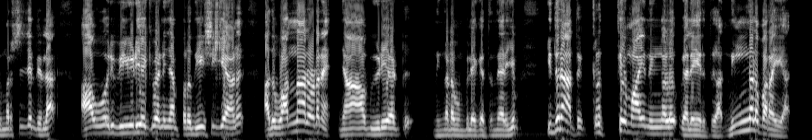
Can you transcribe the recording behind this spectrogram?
വിമർശിച്ചിട്ടില്ല. ആ ഒരു വീഡിയോയ്ക്ക് വേണ്ടി ഞാൻ പ്രതീക്ഷിക്കുകയാണ്. അത് വന്നാൽ ഉടനെ ഞാൻ ആ വീഡിയോ ആയിട്ട് നിങ്ങളുടെ മുമ്പിലേക്ക് എത്തുന്നതായിരിക്കും. ഇതിനകത്ത് കൃത്യമായി നിങ്ങൾ വിലയിരുത്തുക. നിങ്ങൾ പറയുക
